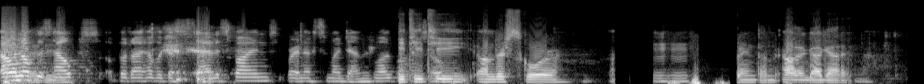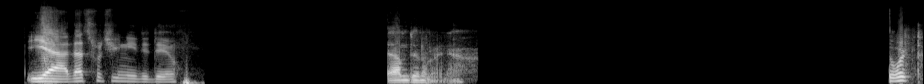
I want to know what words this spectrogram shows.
I don't know if this helps, but I have like a status bind right next to my damage log. bar, so- TTT underscore hmm print under. Oh, I got it. Yeah, that's what you need to do. Yeah, I'm doing it right now. It worked.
